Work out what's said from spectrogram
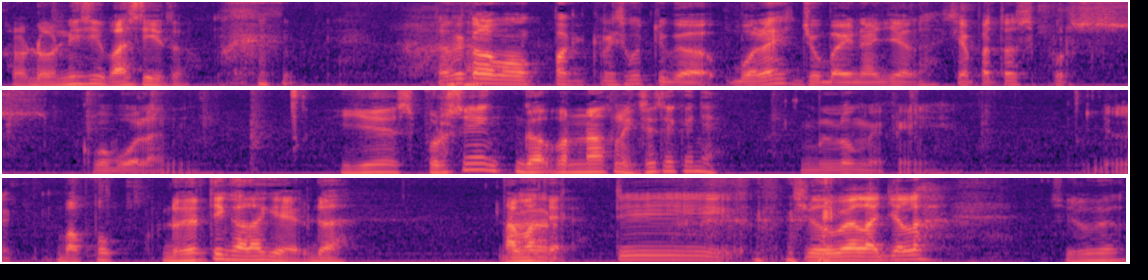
Kalau Doni sih pasti itu. Tapi kalau mau pakai Chris Wood juga boleh cobain aja lah. Siapa tahu Spurs kebobolan. Iya, Spursnya nggak pernah clean sheet ya kayaknya. Belum ya kayaknya. Jelek. Bapuk, Doherty nggak lagi ya? Udah. Tamat ya? Berarti Chilwell aja lah. Chilwell.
